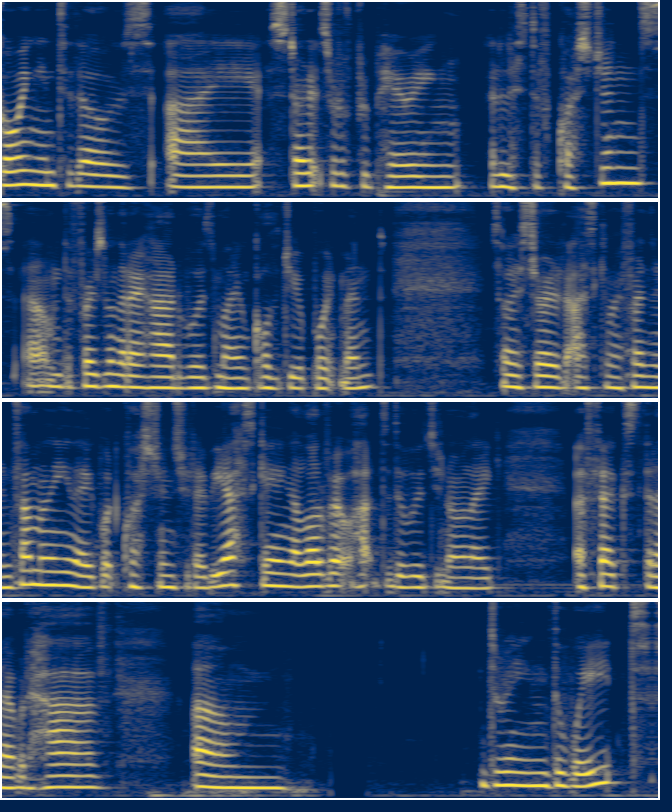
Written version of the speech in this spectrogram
going into those, I started sort of preparing a list of questions. Um, the first one that I had was my oncology appointment. So I started asking my friends and family, like, what questions should I be asking? A lot of it had to do with, you know, like effects that I would have. Um, during the wait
